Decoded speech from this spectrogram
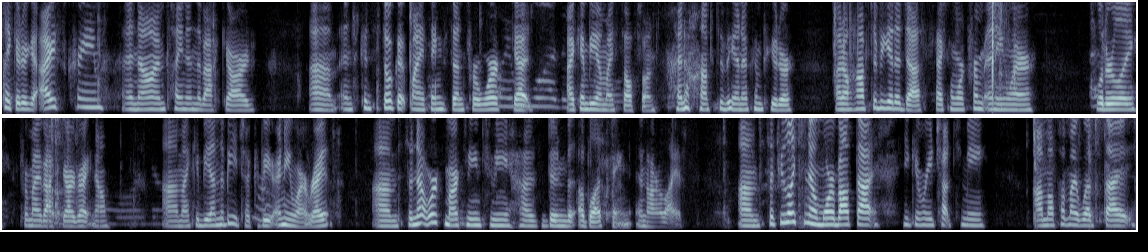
take her to get ice cream, and now I'm playing in the backyard um, and can still get my things done for work. Yet I can be on my cell phone. I don't have to be on a computer. I don't have to be at a desk. I can work from anywhere, literally from my backyard right now. Um, I could be on the beach. I could be anywhere, right? Um, so network marketing to me has been a blessing in our lives. Um, so if you'd like to know more about that, you can reach out to me. Um, I'll put my website.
